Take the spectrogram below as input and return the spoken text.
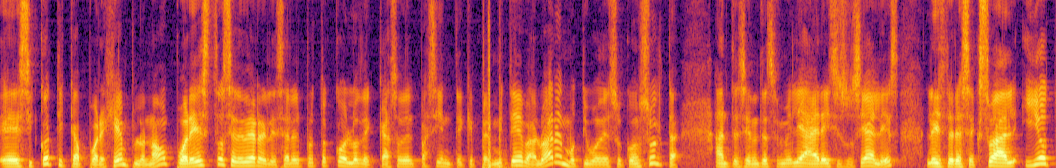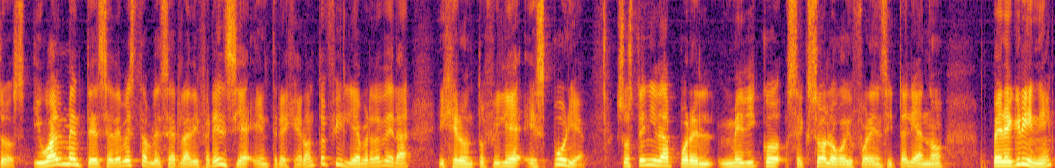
eh, psicótica, por ejemplo, ¿no? Por esto se debe realizar el protocolo de caso del paciente que permite evaluar el motivo de su consulta, antecedentes familiares y sociales, la historia sexual y otros. Igualmente se debe establecer la diferencia entre gerontofilia verdadera y gerontofilia espuria, sostenida por el médico sexólogo y forense italiano Peregrini,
